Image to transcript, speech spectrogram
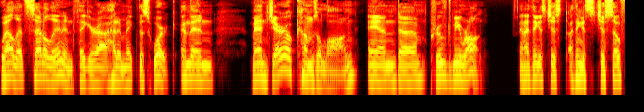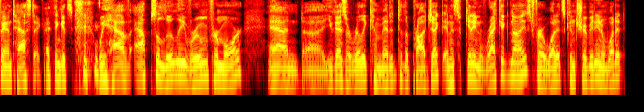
well, let's settle in and figure out how to make this work. And then Manjaro comes along and um, proved me wrong and I think it's just I think it's just so fantastic. I think it's we have absolutely room for more, and uh, you guys are really committed to the project, and it's getting recognized for what it's contributing and what it,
